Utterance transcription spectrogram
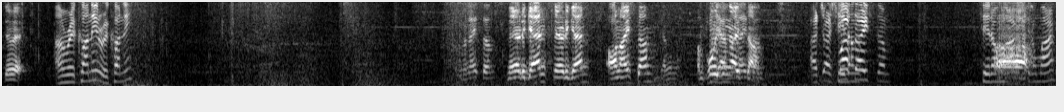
Do it. I'm reconning, reconning. I'm an ice on. Snared again. Snared again. On ice dump. I'm poisoning Yeah, ice nice dump. I, I swapped them. ice them. Zero Ah. mark, zero mark.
